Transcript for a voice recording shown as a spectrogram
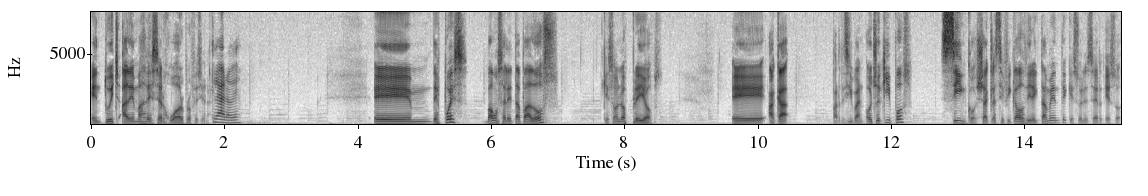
en Twitch, además de ser jugador profesional. Claro, bien. Eh, después vamos a la etapa 2, que son los playoffs. Eh, acá participan 8 equipos, 5 ya clasificados directamente, que suelen ser eso,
